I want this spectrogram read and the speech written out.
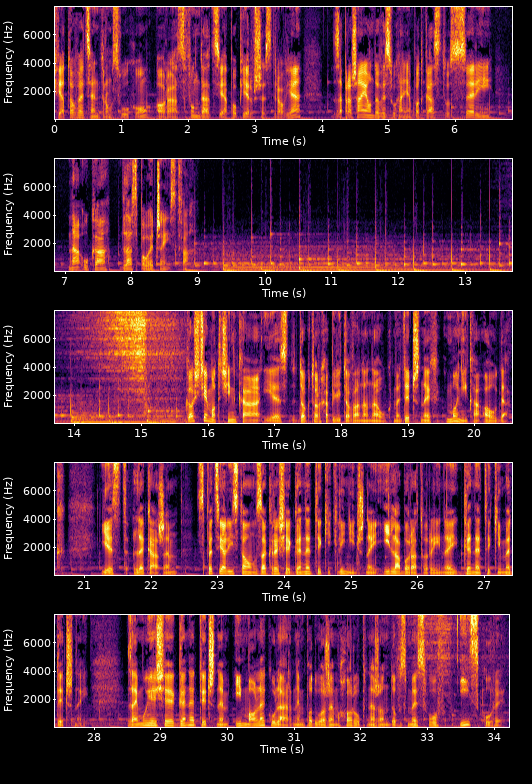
Światowe Centrum Słuchu oraz Fundacja Po Pierwsze Zdrowie zapraszają do wysłuchania podcastu z serii Nauka dla społeczeństwa. Gościem odcinka jest doktor habilitowana nauk medycznych Monika Ołdak. Jest lekarzem, specjalistą w zakresie genetyki klinicznej i laboratoryjnej genetyki medycznej. Zajmuje się genetycznym i molekularnym podłożem chorób narządów zmysłów i skóry.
